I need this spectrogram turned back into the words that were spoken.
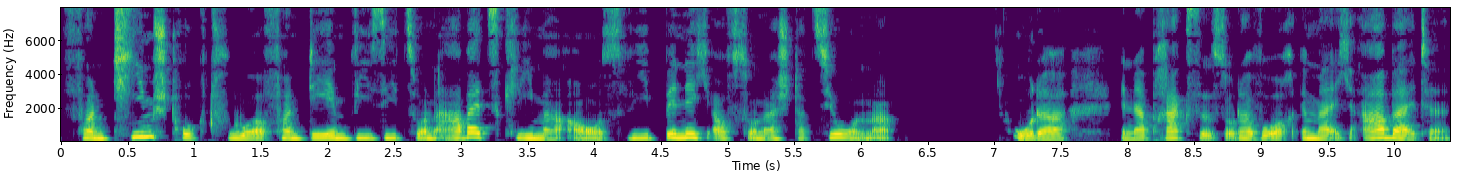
von Teamstruktur, von dem, wie sieht so ein Arbeitsklima aus, wie bin ich auf so einer Station ne? oder in der Praxis oder wo auch immer ich arbeite.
